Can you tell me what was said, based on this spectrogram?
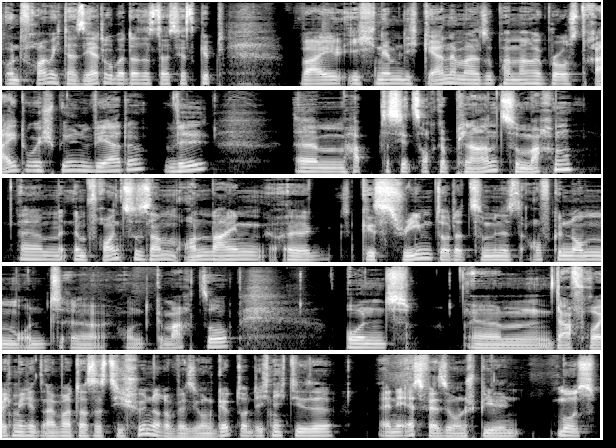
und freue mich da sehr drüber, dass es das jetzt gibt, weil ich nämlich gerne mal Super Mario Bros. 3 durchspielen werde, will. Ähm, hab das jetzt auch geplant zu machen, äh, mit einem Freund zusammen online äh, gestreamt oder zumindest aufgenommen und, äh, und gemacht so. Und ähm, da freue ich mich jetzt einfach, dass es die schönere Version gibt und ich nicht diese NES-Version spielen muss,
